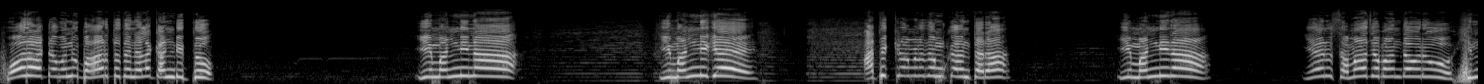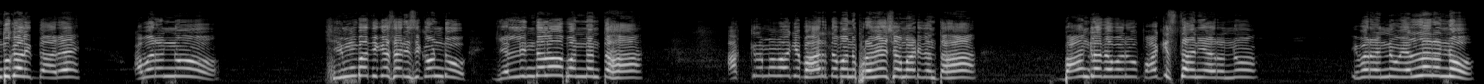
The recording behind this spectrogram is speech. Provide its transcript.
ಹೋರಾಟವನ್ನು ಭಾರತದ ನೆಲ ಕಂಡಿತ್ತು. ಈ ಮಣ್ಣಿನ, ಈ ಮಣ್ಣಿಗೆ ಅತಿಕ್ರಮಣದ ಮುಖಾಂತರ ಈ ಮಣ್ಣಿನ ಏನು ಸಮಾಜ ಬಾಂಧವರು ಹಿಂದೂಗಳಿದ್ದಾರೆ, ಅವರನ್ನು ಹಿಂಬದಿಗೆ ಸರಿಸಿಕೊಂಡು ಎಲ್ಲಿಂದಲೋ ಬಂದಂತಹ ಅಕ್ರಮವಾಗಿ ಭಾರತವನ್ನು ಪ್ರವೇಶ ಮಾಡಿದಂತಹ ಬಾಂಗ್ಲಾದವರು, ಪಾಕಿಸ್ತಾನಿಯರನ್ನು, ಇವರನ್ನು ಎಲ್ಲರನ್ನು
